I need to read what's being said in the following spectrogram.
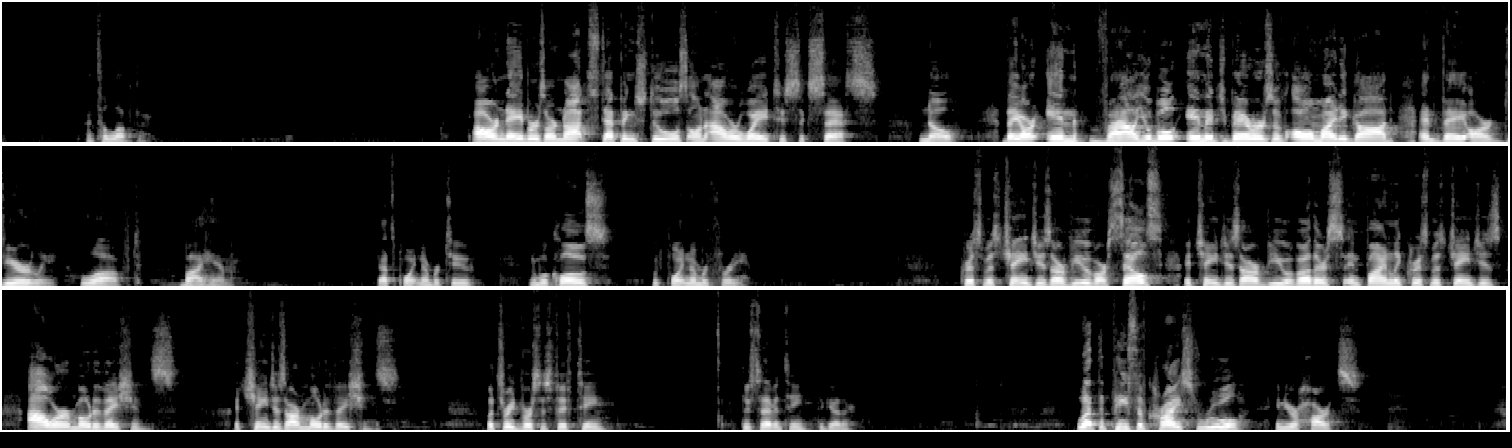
and to love them. Our neighbors are not stepping stools on our way to success. No. They are invaluable image bearers of Almighty God, and they are dearly loved by Him. That's point number two. And we'll close with point number three. Christmas changes our view of ourselves, it changes our view of others, and finally, Christmas changes our motivations. It changes our motivations. Let's read verses 15 through 17 together. Let the peace of Christ rule in your hearts.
